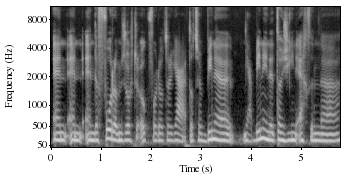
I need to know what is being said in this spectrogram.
En, en, en de vorm zorgt er ook voor dat er, ja, dat er binnen, ja, binnen in de tagine echt een, uh,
